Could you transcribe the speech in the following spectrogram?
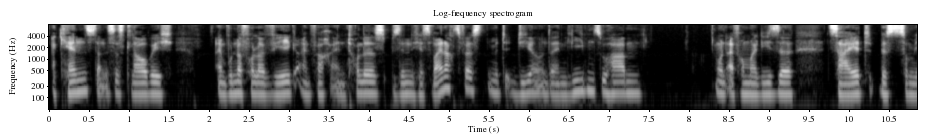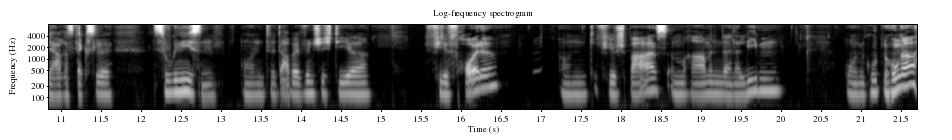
erkennst, dann ist es, glaube ich, ein wundervoller Weg, einfach ein tolles, besinnliches Weihnachtsfest mit dir und deinen Lieben zu haben und einfach mal diese Zeit bis zum Jahreswechsel zu genießen. Und äh, dabei wünsche ich dir viel Freude und viel Spaß im Rahmen deiner Lieben, und guten Hunger.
